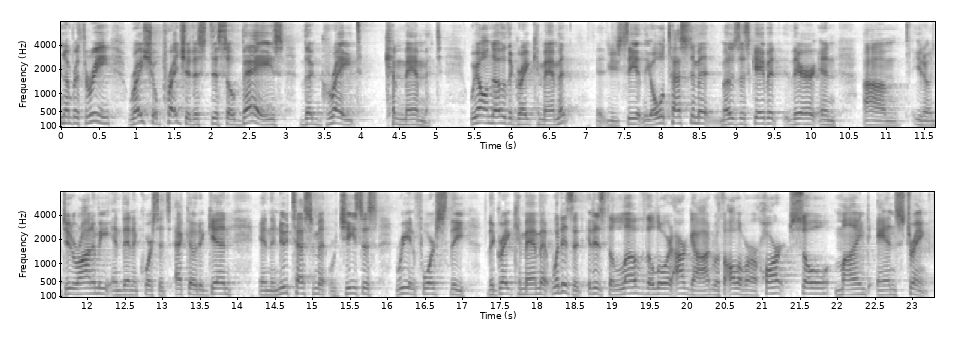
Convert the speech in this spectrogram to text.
Number three, racial prejudice disobeys the great commandment. We all know the great commandment. You see it in the Old Testament. Moses gave it there in um, you know Deuteronomy, and then of course it's echoed again in the New Testament, where Jesus reinforced the the great commandment. What is it? It is to love the Lord our God with all of our heart, soul, mind, and strength.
